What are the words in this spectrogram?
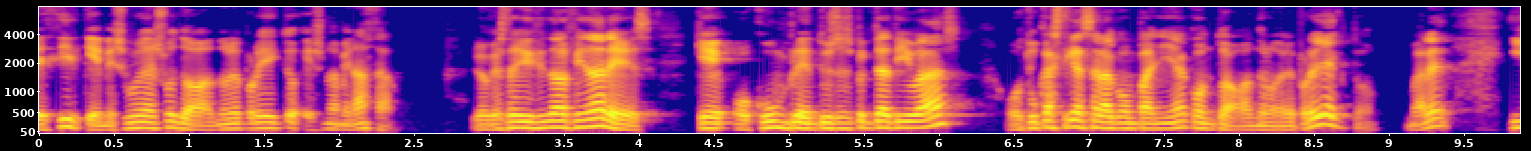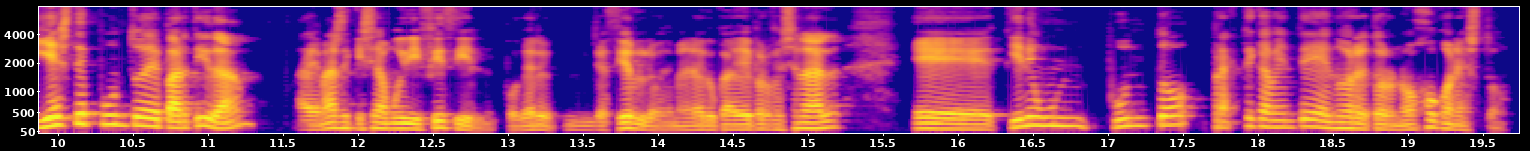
decir que me sumen el sueldo o abandono el proyecto es una amenaza. Lo que estás diciendo al final es que o cumplen tus expectativas o tú castigas a la compañía con tu abandono del proyecto, ¿vale? Y este punto de partida además de que sea muy difícil poder decirlo de manera educada y profesional, eh, tiene un punto prácticamente de no retorno. Ojo con esto.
